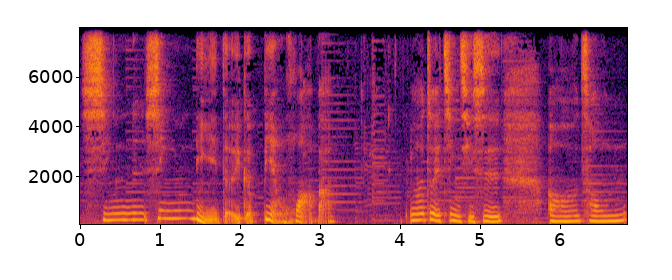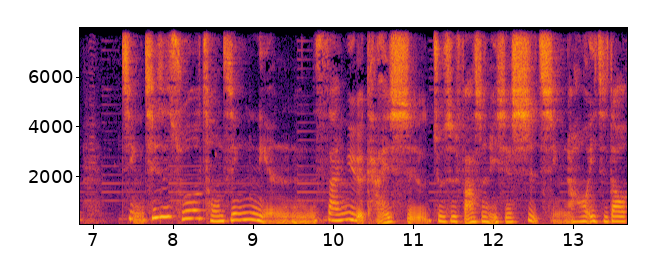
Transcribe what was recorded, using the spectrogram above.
心心理的一个变化吧。因为最近其实，呃，从今其实说从今年三月开始，就是发生了一些事情，然后一直到。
